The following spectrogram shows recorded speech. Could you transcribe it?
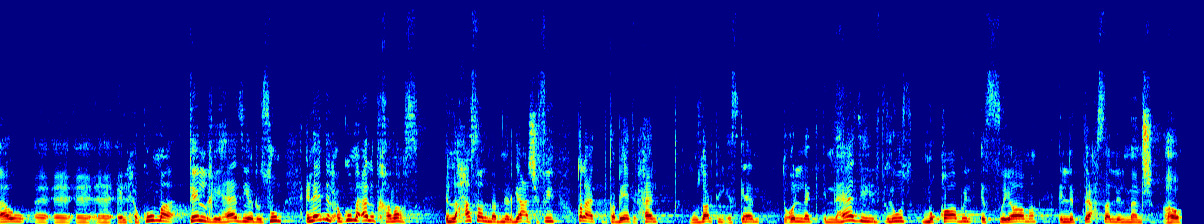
أو الحكومة تلغي هذه الرسوم إلا إن الحكومة قالت خلاص اللي حصل ما بنرجعش فيه. وطلعت بطبيعة الحال وزارة الإسكان تقول لك إن هذه الفلوس مقابل الصيانه اللي بتحصل للممشى. أهو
